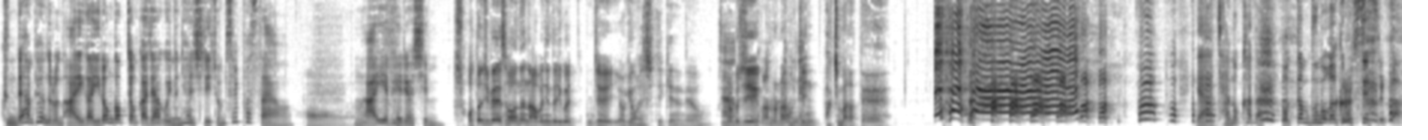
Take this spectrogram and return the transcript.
근데 한편으로는 아이가 이런 걱정까지 하고 있는 현실이 좀 슬펐어요. 어. 음, 아이의 배려심. 어떤 집에서는 아버님들 이거 이제 역용할 수도 있겠는데요. 아, 할아버지 코로나 코로나? 확진 확진 받았대. 야, 잔혹하다. 어떤 부모가 그럴 수 있을까?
